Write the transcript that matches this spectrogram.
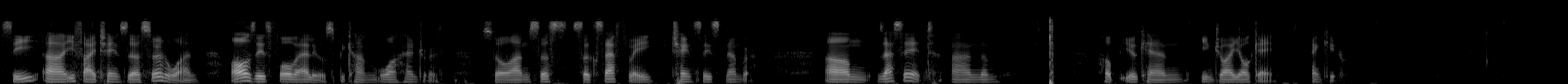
See, uh, if I change the third one, all these four values become 100. So I'm su successfully changed this number. Um, that's it, and um, hope you can enjoy your game. Thank you.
